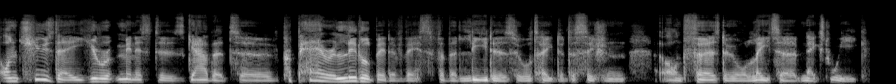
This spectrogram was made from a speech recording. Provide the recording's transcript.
On Tuesday, Europe ministers gathered to prepare a little bit of this for the leaders who will take the decision on Thursday or later later next week,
